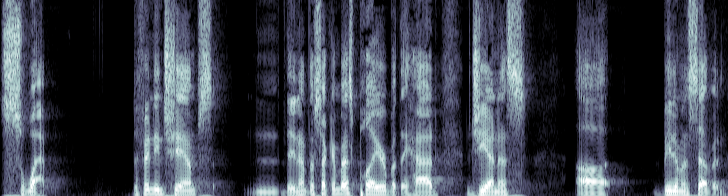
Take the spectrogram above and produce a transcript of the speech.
swept. Defending champs, they didn't have their second best player, but they had Giannis, uh, beat them in seven.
